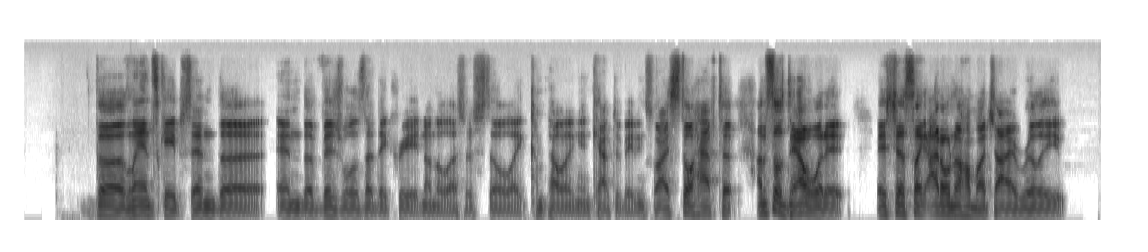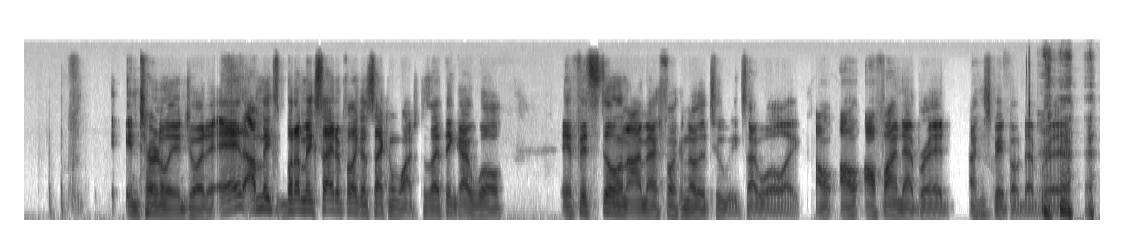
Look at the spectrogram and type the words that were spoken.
the landscapes and the and the visuals that they create nonetheless are still like compelling and captivating. So i still have to i'm still down with it it's just like i don't know how much i really internally enjoyed it and i'm ex- but i'm excited for like a second watch because i think i will if it's still in IMAX for like another two weeks, I will like I'll I'll, I'll find that bread. I can scrape up that bread.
